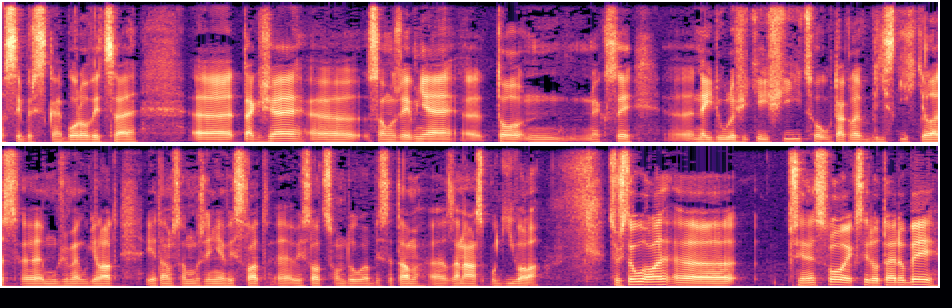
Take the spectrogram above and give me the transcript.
sibirské borovice. Eh, takže eh, samozřejmě eh, to mm, jaksi nejdůležitější, co u takhle blízkých těles můžeme udělat, je tam samozřejmě vyslat, vyslat sondu, aby se tam za nás podívala. Což jsou ale přineslo jaksi do té doby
